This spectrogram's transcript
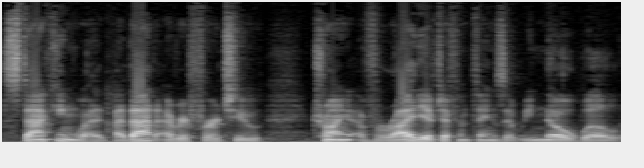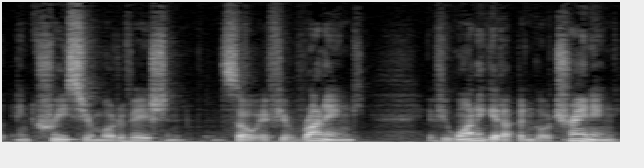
Stacking, by that I refer to trying a variety of different things that we know will increase your motivation. So if you're running, if you want to get up and go training,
